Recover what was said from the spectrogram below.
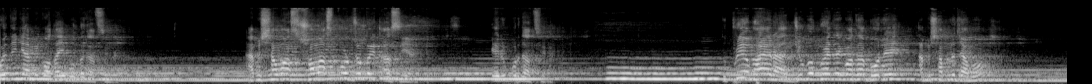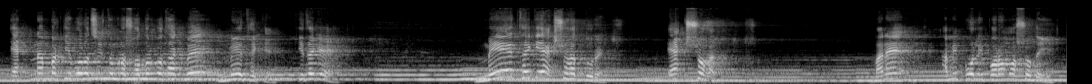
ওইদিকে আমি কথাই বলতে চাচ্ছি না। আমি সমাজ সমাজ পর্যন্তই আছি এর উপর যাচ্ছি না। প্রিয় ভাইয়েরা, যুবক ভাইদের কথা বলে আমি সামনে যাব। এক নাম্বার কি বলেছি তোমরা সতর্ক থাকবে মেয়ে থেকে। কি থেকে? মেয়ে থেকে একশো হাত দূরে। একশো হাত। মানে আমি বলি, পরামর্শ দিই।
